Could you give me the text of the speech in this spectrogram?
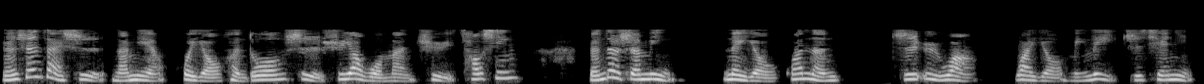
人生在世，难免会有很多事需要我们去操心。人的生命。内有官能之欲望，外有名利之牵引，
